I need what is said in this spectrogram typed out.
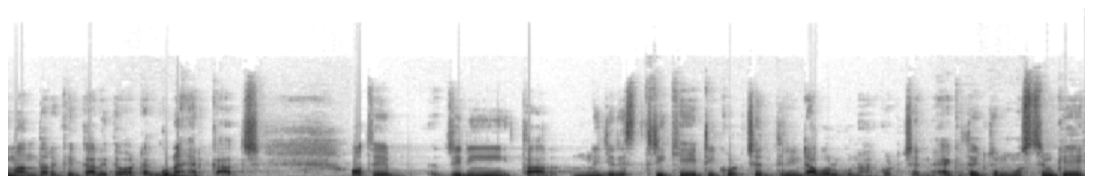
ইমানদারকে গালি দেওয়াটা গুনাহের কাজ। অতএব যিনি তার নিজের স্ত্রীকে এটি করছেন, তিনি ডাবল গুনাহ করছেন। একে তো একজন মুসলিমকে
